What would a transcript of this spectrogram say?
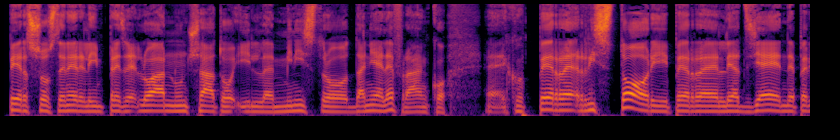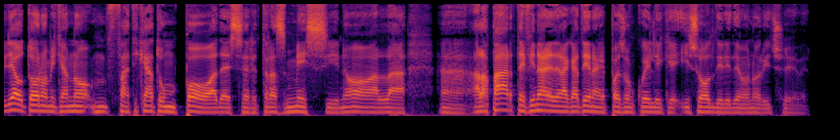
per sostenere le imprese, lo ha annunciato annunciato il ministro Daniele Franco eh, per ristori per le aziende, per gli autonomi che hanno faticato un po' ad essere trasmessi no, alla, uh, alla parte finale della catena che poi sono quelli che i soldi li devono ricevere.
